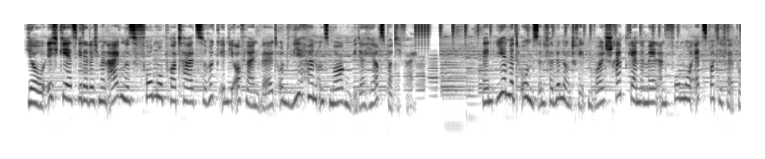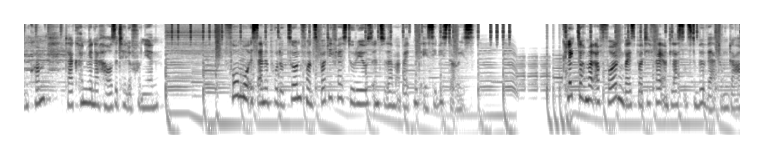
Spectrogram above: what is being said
Jo, ich gehe jetzt wieder durch mein eigenes FOMO-Portal zurück in die Offline-Welt und wir hören uns morgen wieder hier auf Spotify. Wenn ihr mit uns in Verbindung treten wollt, schreibt gerne Mail an fomo@spotify.com, da können wir nach Hause telefonieren. FOMO ist eine Produktion von Spotify Studios in Zusammenarbeit mit ACB Stories. Klickt doch mal auf Folgen bei Spotify und lasst uns eine Bewertung da.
